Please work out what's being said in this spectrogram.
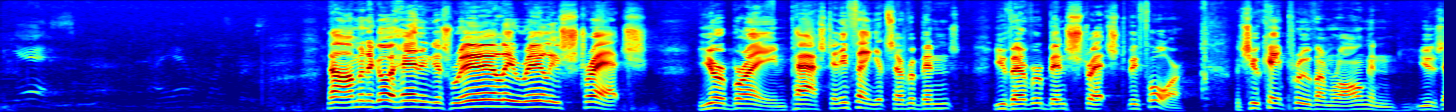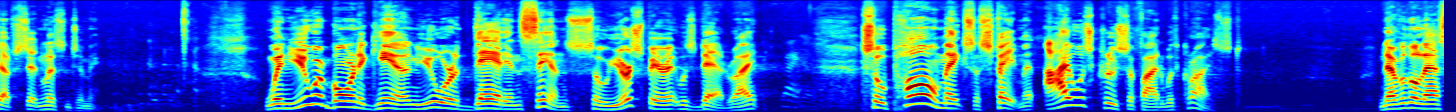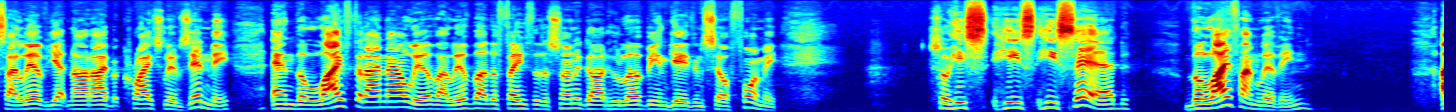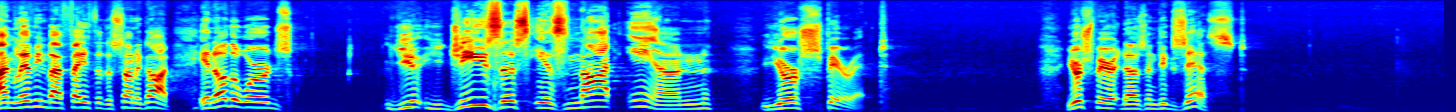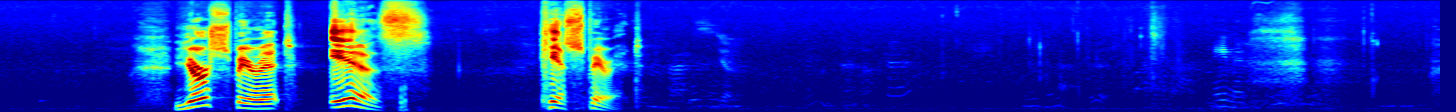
Now, I'm going to go ahead and just really, really stretch your brain past anything that's ever been you've ever been stretched before. But you can't prove I'm wrong, and you just have to sit and listen to me. When you were born again, you were dead in sins, so your spirit was dead, right? right? So Paul makes a statement I was crucified with Christ. Nevertheless, I live, yet not I, but Christ lives in me. And the life that I now live, I live by the faith of the Son of God who loved me and gave himself for me. So he's, he's, he said, The life I'm living, I'm living by faith of the Son of God. In other words, you, Jesus is not in your spirit. Your spirit doesn't exist. Your spirit is His spirit.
